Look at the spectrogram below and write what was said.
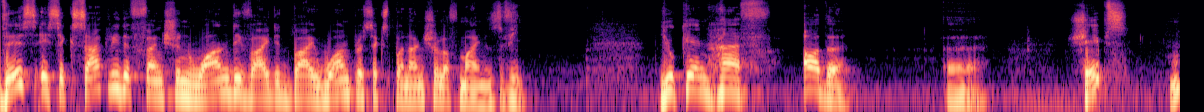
This is exactly the function 1 divided by 1 plus exponential of minus v. You can have other uh, shapes. Hmm?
